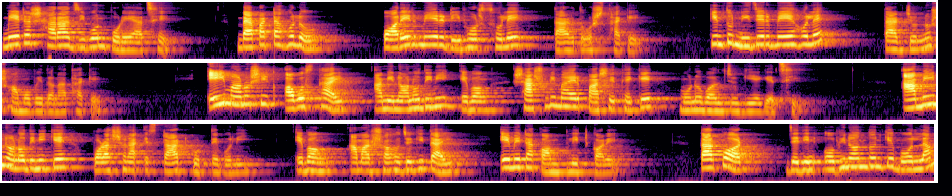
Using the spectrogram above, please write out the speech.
মেয়েটার সারা জীবন পড়ে আছে। ব্যাপারটা হলো, পরের মেয়ের ডিভোর্স হলে তার দোষ থাকে। কিন্তু নিজের মেয়ে হলে তার জন্য সমবেদনা থাকে। এই মানসিক অবস্থায় আমি ননদিনী এবং শাশুড়ি মায়ের পাশে থেকে মনোবল জুগিয়ে গেছি। আমি ননদিনীকে পড়াশোনা স্টার্ট করতে বলি এবং আমার সহযোগিতায় এমএটা কমপ্লিট করে। তারপর যেদিন অভিনন্দনকে বললাম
